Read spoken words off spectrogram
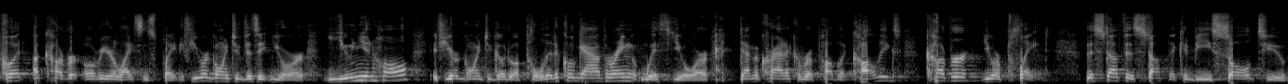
put a cover over your license plate. If you are going to visit your union hall, if you're going to go to a political gathering with your Democratic or Republic colleagues, cover your plate. This stuff is stuff that can be sold to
